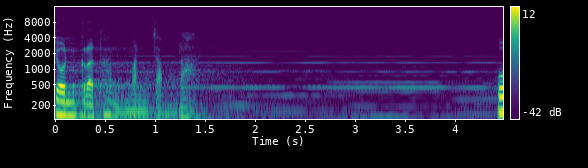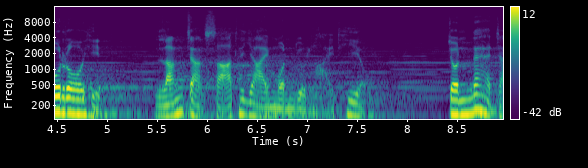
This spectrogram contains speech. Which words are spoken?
จนกระทั่งมันจำได้ ปุโรหิตหลังจากสาธยายมนอยู่หลายเที่ยว จนแน่ใจ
